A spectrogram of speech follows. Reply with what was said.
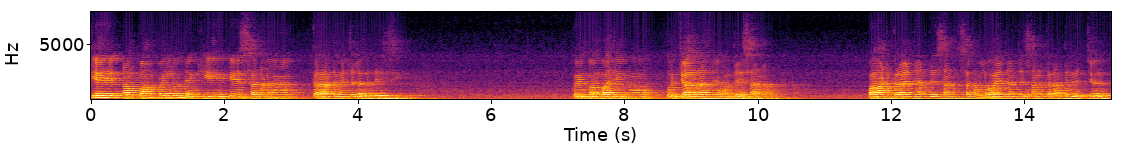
ਕਿ ਆਪਾਂ ਪਹਿਲਾਂ ਦੇਖੀਏ ਕਿ ਸਗਨ ਘਰਾਂ ਦੇ ਵਿੱਚ ਲੱਗਦੇ ਸੀ। ਕੋਈ ਬਾਬਾ ਜੀ ਨੂੰ ਕੋਈ ਚਾਰਾਂ ਦੇ ਹੁੰਦੇ ਸਨ। ਪਾਠ ਕਰਾਏ ਜਾਂਦੇ ਸਨ, ਸਗਨ ਲਵਾਏ ਜਾਂਦੇ ਸਨ ਘਰਾਂ ਦੇ ਵਿੱਚ।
